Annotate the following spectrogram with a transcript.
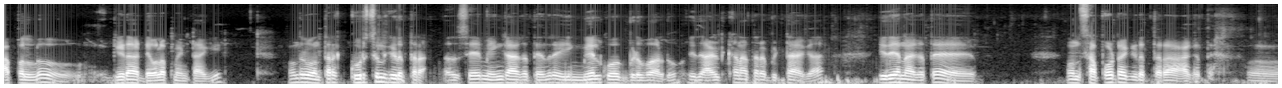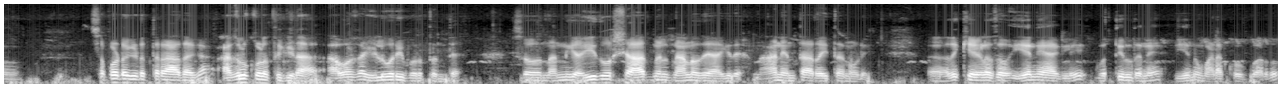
ಆ್ಯಪಲ್ಲು ಗಿಡ ಡೆವಲಪ್ಮೆಂಟ್ ಆಗಿ ಅಂದರೆ ಒಂಥರ ಕುರ್ಚಲ್ ಗಿಡದ ಥರ ಅದು ಸೇಮ್ ಹೆಂಗಾಗುತ್ತೆ ಅಂದರೆ ಹಿಂಗೆ ಮೇಲ್ಕೋಗಿ ಬಿಡಬಾರ್ದು. ಇದು ಅಳ್ಕಣ ಥರ ಬಿಟ್ಟಾಗ ಇದೇನಾಗುತ್ತೆ ಒಂದು ಸಪೋಟ ಗಿಡದ ಥರ ಆಗುತ್ತೆ. ಸಪೋಟ ಗಿಡದ ಥರ ಆದಾಗ ಅಗಲ್ಕೊಳುತ್ತೆ ಗಿಡ ಆವಾಗ ಇಳುವರಿ ಬರುತ್ತಂತೆ. ಸೊ ನನಗೆ ಐದು ವರ್ಷ ಆದಮೇಲೆ ಜ್ಞಾನೋದಯ ಆಗಿದೆ. ನಾನು ಎಂಥ ರೈತ ನೋಡಿ ಅದಕ್ಕೆ ಹೇಳೋದು, ಏನೇ ಆಗಲಿ ಗೊತ್ತಿಲ್ಲದೇ ಏನೂ ಮಾಡೋಕ್ಕೆ ಹೋಗಬಾರ್ದು.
